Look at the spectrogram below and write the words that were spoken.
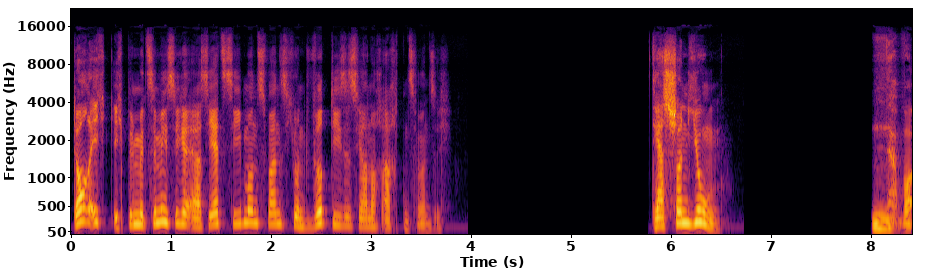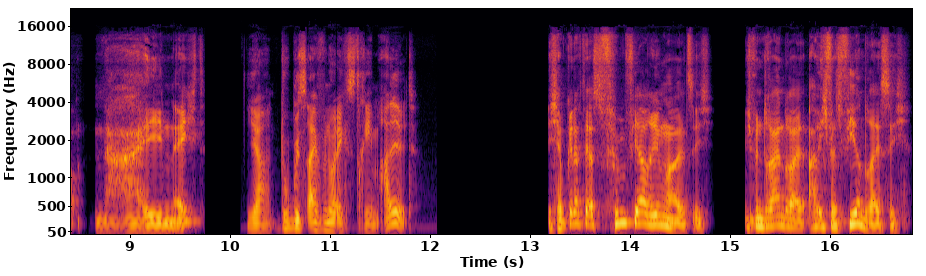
Doch, ich, ich bin mir ziemlich sicher, er ist jetzt 27 und wird dieses Jahr noch 28. Der ist schon jung. Na, aber nein, echt? Ja, du bist einfach nur extrem alt. Ich habe gedacht, er ist fünf Jahre jünger als ich. Ich bin 33, aber ich werde 34.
